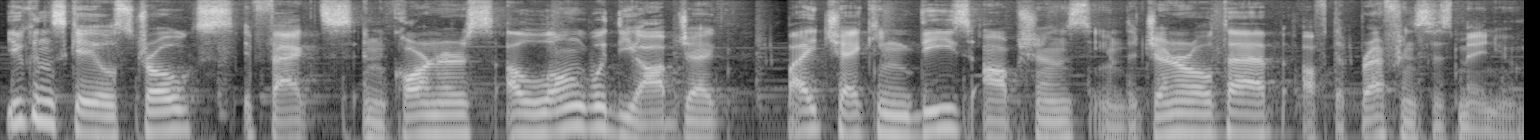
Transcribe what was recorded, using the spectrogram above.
You can scale strokes, effects and corners along with the object by checking these options in the General tab of the Preferences menu.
